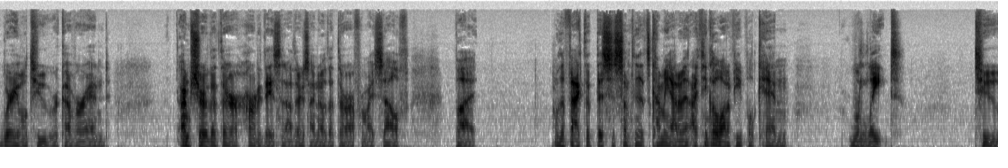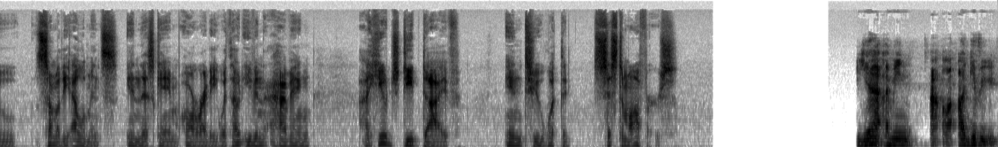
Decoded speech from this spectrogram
were able to recover. And I'm sure that there are harder days than others. I know that there are for myself. But the fact that this is something that's coming out of it, I think a lot of people can relate to some of the elements in this game already without even having a huge deep dive into what the system offers. Yeah, I mean, I, will give you,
